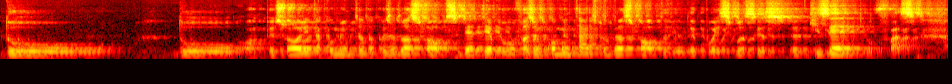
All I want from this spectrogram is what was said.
do do. Ó, o pessoal ali está comentando a coisa do asfalto. Se der tempo, eu vou fazer um comentário sobre o asfalto, viu? Depois, se vocês eh, quiserem que eu faça.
